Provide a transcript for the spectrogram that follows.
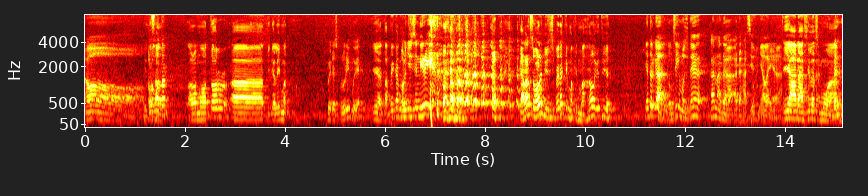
Oh. Itu Kalau motor Kalau motor eh, 35. beda sepuluh ribu ya. Iya, tapi kan Kalau cuci sendiri sekarang soalnya cuci sepeda kayak makin mahal gitu ya. Ya tergantung sih. Maksudnya kan ada ada hasilnya lah ya. Iya, ada hasilnya semua. Dan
